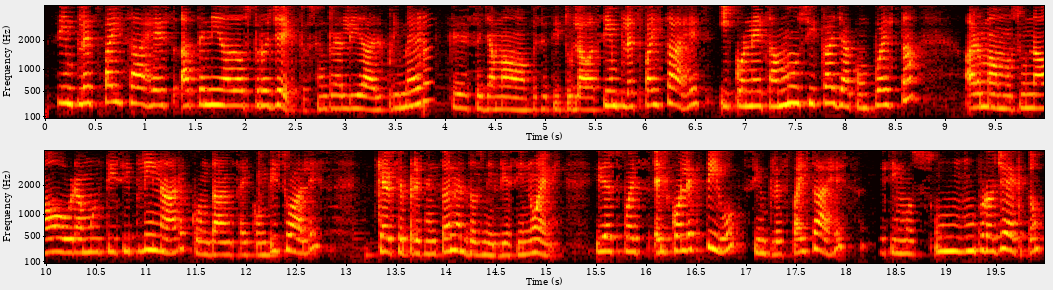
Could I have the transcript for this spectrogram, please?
Simples Paisajes ha tenido dos proyectos, en realidad el primero que se llamaba, pues se titulaba Simples Paisajes y con esa música ya compuesta armamos una obra multidisciplinar con danza y con visuales que se presentó en el 2019. Y después el colectivo, Simples Paisajes, hicimos un, proyecto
